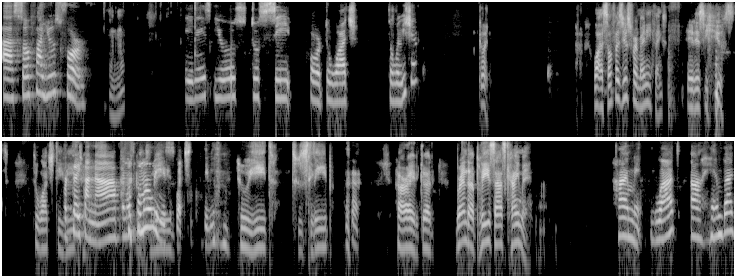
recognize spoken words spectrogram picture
a sofa used for? Mhm. It is used to see or to watch television. Good. Well, a sofa is used for many things. It is used to watch TV, Or take to, a nap. The most commonly is watch TV. to eat, to sleep. All right, good. Brenda, please ask Jaime. Jaime, what a handbag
